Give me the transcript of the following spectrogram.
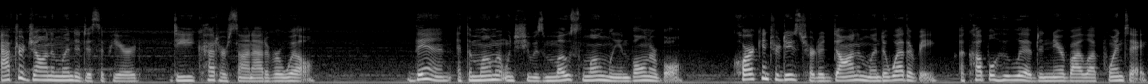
After John and Linda disappeared, Dee Dee cut her son out of her will. Then, at the moment when she was most lonely and vulnerable, Clark introduced her to Don and Linda Weatherby, a couple who lived in nearby La Puente.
